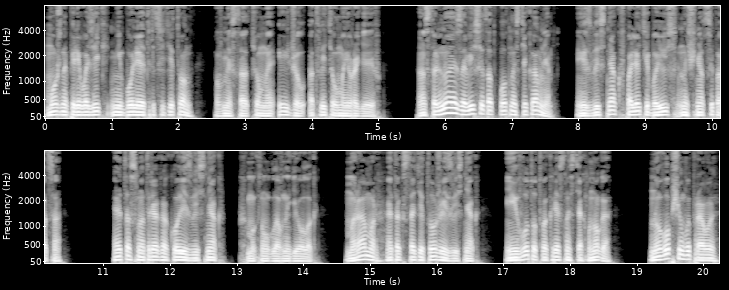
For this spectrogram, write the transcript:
можно перевозить не более 30 тонн», — вместо темной Эйджел ответил майор Агеев. «Остальное зависит от плотности камня. Известняк в полете, боюсь, начнет сыпаться. «Это смотря какой известняк», — хмыкнул главный геолог. «Мрамор — это, кстати, тоже известняк, и его тут в окрестностях много. Но, в общем, вы правы,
